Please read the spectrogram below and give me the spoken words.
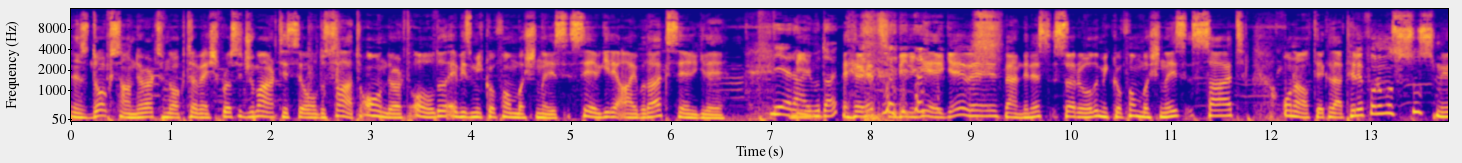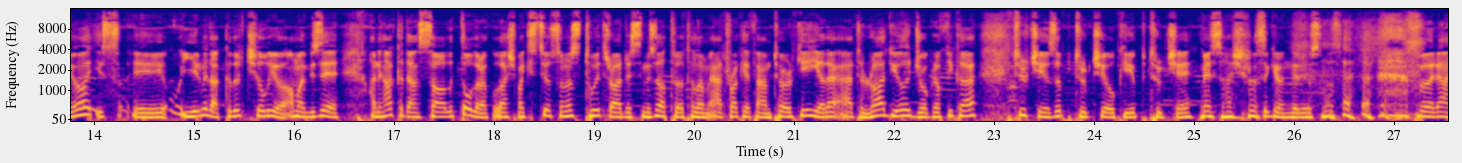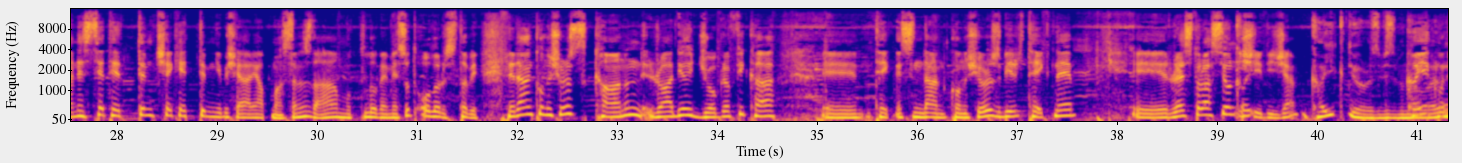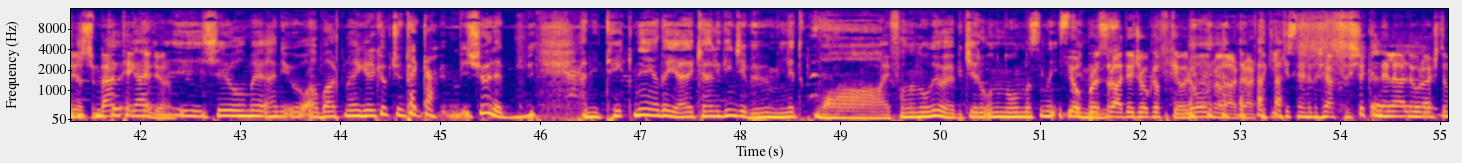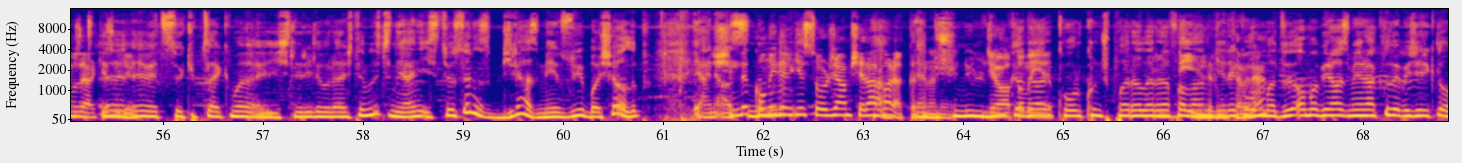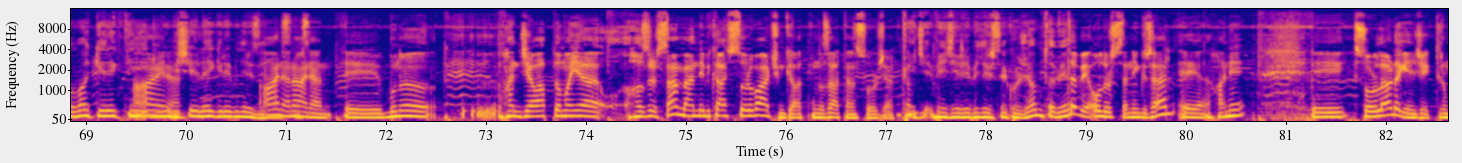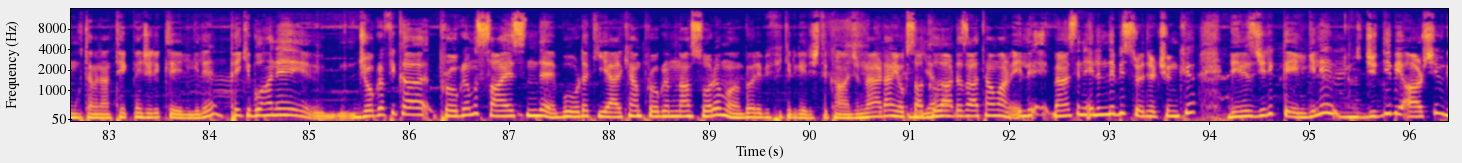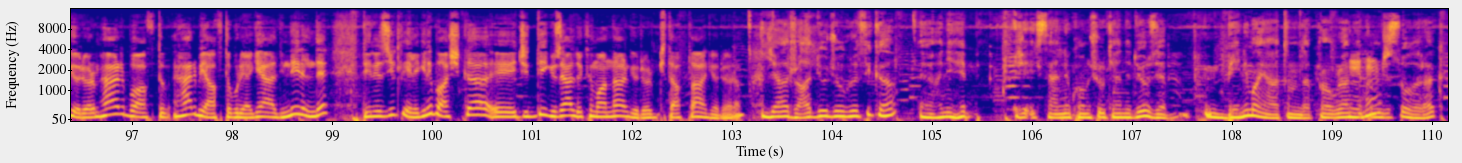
FM'desiniz 94.5 burası cumartesi oldu. Saat 14 oldu. E biz mikrofon başındayız. Sevgili Aybudak sevgili Diğer Bil- Aybudak. Evet Bilgi Ege ve bendeniz Sarıoğlu mikrofon başındayız saat 16'ya kadar telefonumuz susmuyor İs- e, 20 dakikadır çalıyor ama bize hani hakikaten sağlıklı olarak ulaşmak istiyorsanız Twitter adresimizi hatırlatalım at Rock FM Turkey ya da at Radio Geografika Türkçe yazıp Türkçe okuyup Türkçe mesajlarınızı gönderiyorsunuz böyle hani set ettim çek ettim gibi şeyler yapmazsanız daha mutlu ve mesut oluruz tabi. Neden konuşuyoruz? Kaan'ın Radyo Geografika e, teknesinden konuşuyoruz. Bir tekne e, restorasyon işi diyeceğim. Kayık diyoruz biz buna. Kayık mı diyorsun? Hiç Ben tekne diyorum. e, Şey olmaya hani abartmaya gerek yok çünkü Taka. şöyle hani tekne ya da yelkenli deyince böyle millet vay falan oluyor ya bir kere onun olmasını Yok istemiyoruz. burası Radyo Geografika öyle olmuyorlardır artık. iki senedir yaklaşık nelerle uğraştığımızı herkes biliyor. Evet söküp takma işleriyle uğraştığımız için yani istiyorsanız biraz mevzuyu başa alıp yani Şimdi aslında konuyla bunun- ilgili soracağım şeyler Ha, var hakikaten. yani hani düşünüldüğü kadar korkunç paralara falan Değildir gerek muhtemelen. olmadığı ama biraz meraklı ve becerikli olmak gerektiği gibi Aynen. bir şeyle girebiliriz. Yani Aynen istersen. aynen. Ee, bunu e, hani cevaplamaya hazırsan bende birkaç soru var çünkü aklımda zaten soracaktım. Bece- becerebilirsek hocam tabii. Tabii olursa ne güzel. Ee, hani e, sorular da gelecektir muhtemelen teknecilikle ilgili. Peki bu hani Geografika programı sayesinde buradaki yelken programından sonra mı böyle bir fikir gelişti Kaan'cığım? Nereden yoksa Ya- akıllarda zaten var mı? Eli- ben senin elinde bir süredir çünkü denizcilikle ilgili ciddi bir arşiv görüyorum. Her bu hafta her bir hafta buraya geldiğinde elinde denizcilikle ilgili başka e, ciddi güzel dokümanlar görüyorum, kitaplar görüyorum. Ya Radyo Geografika e, hani hep şey, seninle konuşurken de diyoruz ya benim hayatımda program yapımcısı olarak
